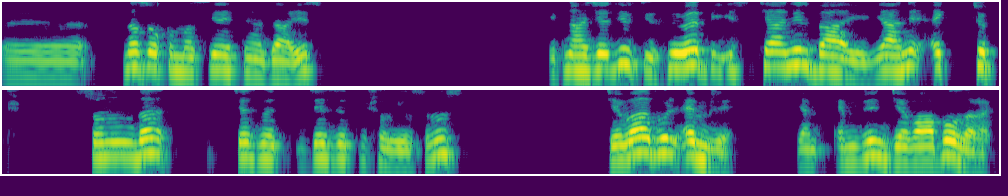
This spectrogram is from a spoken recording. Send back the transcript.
e, nasıl okunması gerektiğine dair İbn Hacer diyor ki hüve bi iskanil bayi yani ektüp sonunda cezmet, cezbetmiş oluyorsunuz. Cevabul emri yani emrin cevabı olarak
